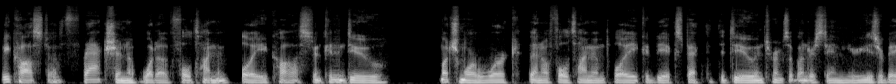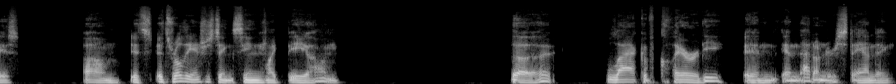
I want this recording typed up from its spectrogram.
we cost a fraction of what a full-time employee costs and can do much more work than a full-time employee could be expected to do in terms of understanding your user base. Um, it's, it's really interesting seeing like the, um, the lack of clarity in, in that understanding,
